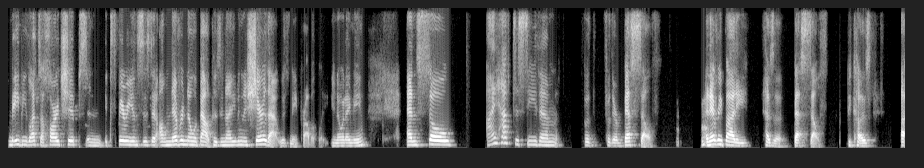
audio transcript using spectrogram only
maybe lots of hardships and experiences that I'll never know about because they're not even going to share that with me, probably. You know what I mean? And so I have to see them for, for their best self. And everybody has a best self because uh,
